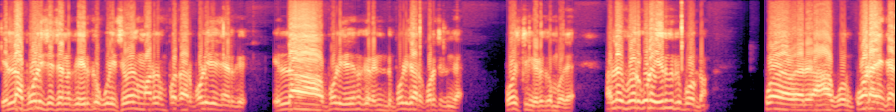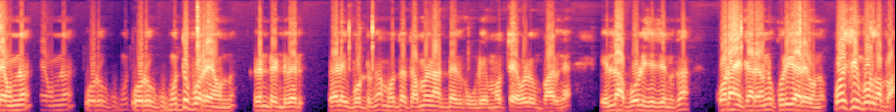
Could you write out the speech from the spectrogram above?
எல்லா போலீஸ் ஸ்டேஷனுக்கு இருக்கக்கூடிய சிவகங்கை மாவட்டம் முப்பத்தாறு போலீஸ் ஸ்டேஷன் இருக்கு. எல்லா போலீஸ் ஸ்டேஷனுக்கு ரெண்டு போலீஸார் குறைச்சிக்கோங்க. போஸ்டிங் எடுக்கும் போதே அல்ல இவர் கூட இருந்துட்டு போட்டோம் ஒரு கோடாயங்கரை ஒன்று ஒன்று ஒரு ஒரு முத்து போடுறேன் ஒன்று ரெண்டு ரெண்டு பேர். வேலைக்கு போட்டுருங்க. மொத்த தமிழ்நாட்டில் இருக்கக்கூடிய மொத்தம் எவ்வளவு பாருங்கள் எல்லா போலீஸ் ஸ்டேஷனுக்கும் கோடாயக்காரன் ஒன்று குறிகாரை ஒன்று போஸ்டிங் போடுங்கப்பா.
